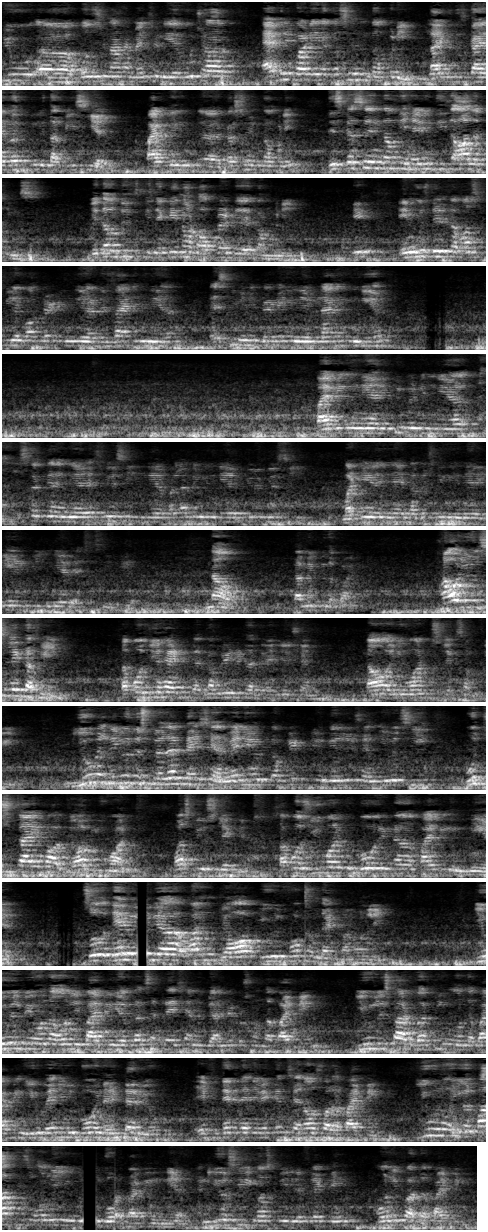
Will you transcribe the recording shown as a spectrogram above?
few uh, positions I have mentioned here which are everybody in a construction company, like this guy working in the PCL, pipeline uh, construction company. This construction company having these other things. Without this, they cannot operate their company. Okay, in which there must be a contract engineer, design engineer, estimation planning engineer, planning engineer, piping engineer, equipment engineer, structure engineer, HVAC engineer, plumbing engineer, QVC, material engineer, commissioning engineer, ENP engineer, HSC engineer. Now, coming to the point. How you select the field? Suppose you had completed the graduation, now you want to select some field. You will review this presentation. When you complete your graduation, you will see which type of job you want. First, you select it. Suppose you want to go in a piping engineer. So there will be a one job, you will focus on that one only. You will be on the only piping, your concentration will be 100% on the piping. You will start working on the piping. You When you go in interview, if there is any vacancy announced for the piping, you know your path is only you will go for piping engineer and your CV must be reflecting only for the piping.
